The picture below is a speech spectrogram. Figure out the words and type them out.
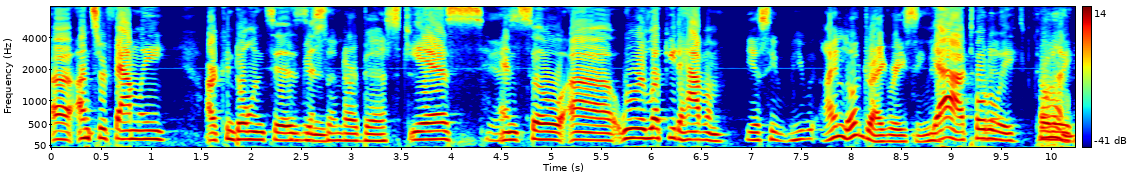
uh, Unser family, our condolences. we and send our best. yes. Yes. And so uh, we were lucky to have him. Yes, he, he. I love drag racing. Yeah, totally, fun, totally.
